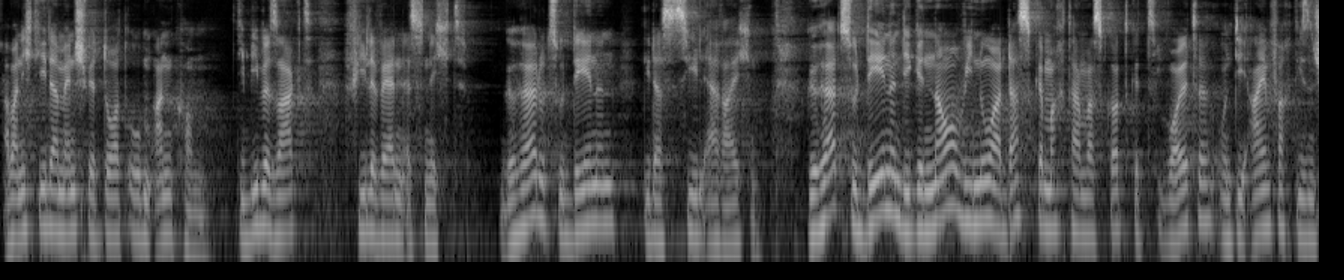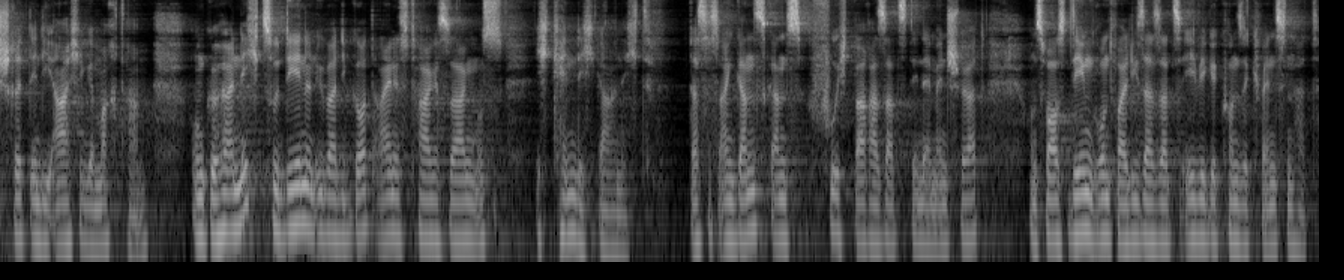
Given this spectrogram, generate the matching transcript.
Aber nicht jeder Mensch wird dort oben ankommen. Die Bibel sagt, viele werden es nicht. Gehör du zu denen, die das Ziel erreichen. Gehör zu denen, die genau wie Noah das gemacht haben, was Gott wollte und die einfach diesen Schritt in die Arche gemacht haben. Und gehör nicht zu denen, über die Gott eines Tages sagen muss, ich kenne dich gar nicht. Das ist ein ganz, ganz furchtbarer Satz, den der Mensch hört. Und zwar aus dem Grund, weil dieser Satz ewige Konsequenzen hat.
